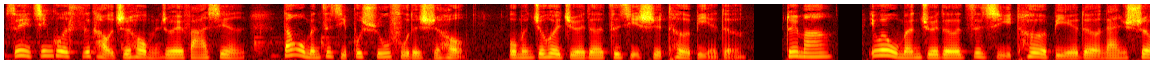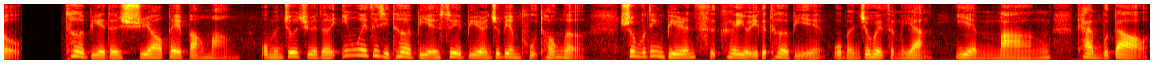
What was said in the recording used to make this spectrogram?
所以经过思考之后，我们就会发现，当我们自己不舒服的时候，我们就会觉得自己是特别的，对吗？因为我们觉得自己特别的难受。特别的需要被帮忙，我们就觉得因为自己特别，所以别人就变普通了。说不定别人此刻有一个特别，我们就会怎么样？眼盲看不到，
